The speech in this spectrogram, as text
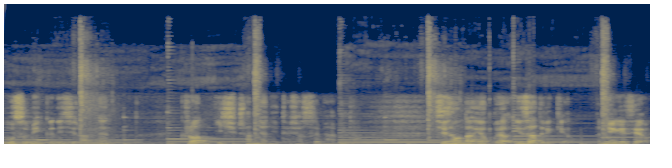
웃음이 끊이질 않는 그런 23년이 되셨으면 합니다. 지성당이었고요. 인사드릴게요. 안녕히 계세요.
